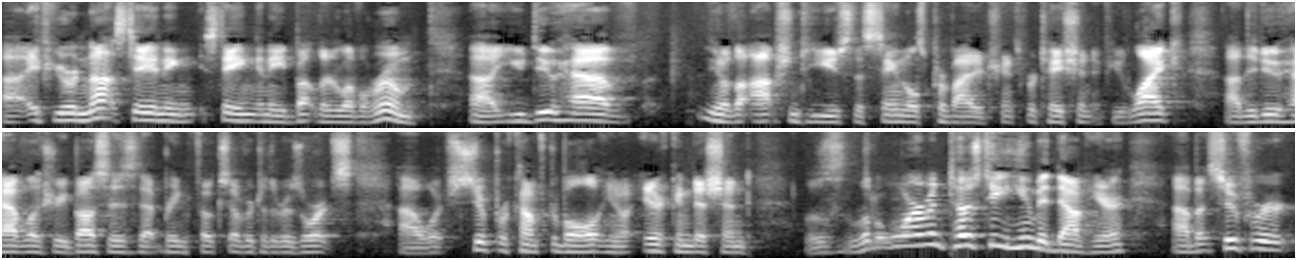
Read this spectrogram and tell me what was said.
Uh, if you're not staying staying in a butler level room, uh, you do have you know the option to use the sandals provided transportation if you like uh, they do have luxury buses that bring folks over to the resorts uh, which super comfortable you know air conditioned it was a little warm and toasty humid down here uh, but super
